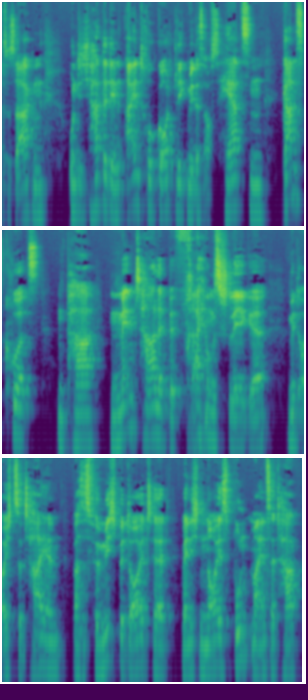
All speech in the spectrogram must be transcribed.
zu sagen. Und ich hatte den Eindruck, Gott legt mir das aufs Herzen, ganz kurz ein paar mentale Befreiungsschläge mit euch zu teilen, was es für mich bedeutet, wenn ich ein neues Bund-Mindset habe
